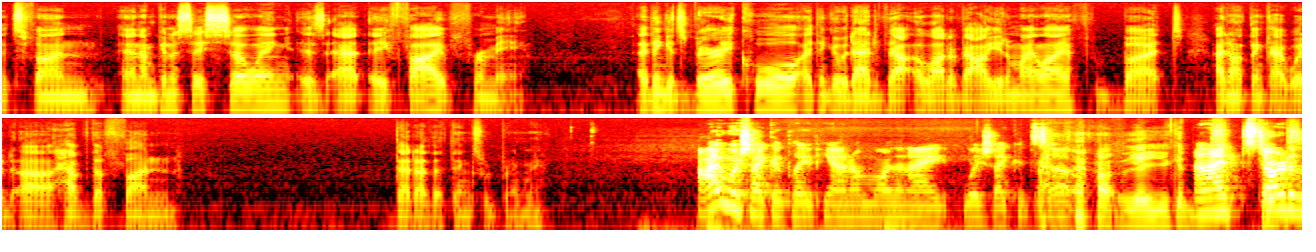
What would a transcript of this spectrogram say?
It's fun. And I'm going to say sewing is at a five for me. I think it's very cool. I think it would add val- a lot of value to my life, but I don't think I would uh, have the fun that other things would bring me. I wish I could play piano more than I wish I could sew. yeah, you could. And I started.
